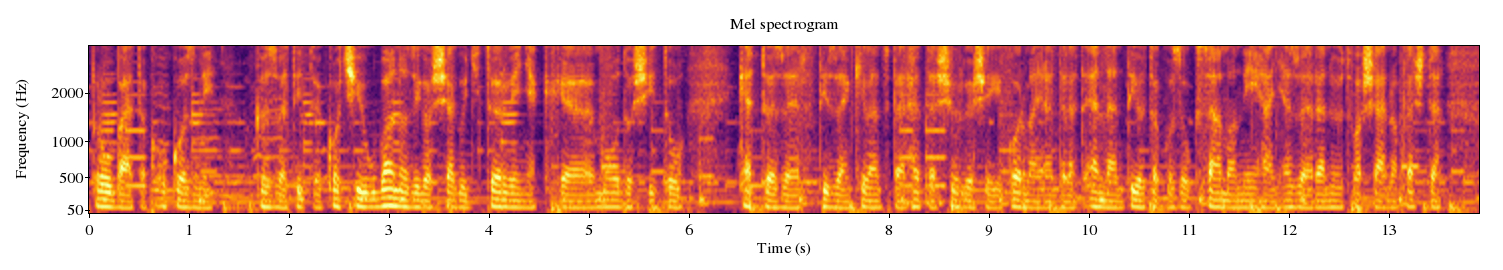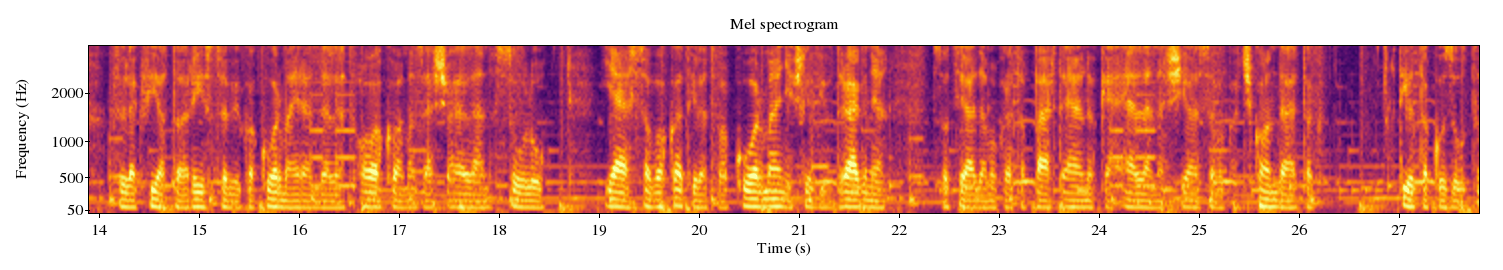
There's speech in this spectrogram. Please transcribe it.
próbáltak okozni a közvetítő kocsiukban. Az igazságügyi törvények eh, módosító 2019 per 7-es sürgőségi kormányrendelet ellen tiltakozók száma néhány ezerre nőtt vasárnap este, főleg fiatal résztvevők a kormányrendelet alkalmazása ellen szóló jelszavakat, illetve a kormány és Liviu Dragnea, szociáldemokrata párt elnöke ellenes jelszavakat skandáltak, tiltakozót,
